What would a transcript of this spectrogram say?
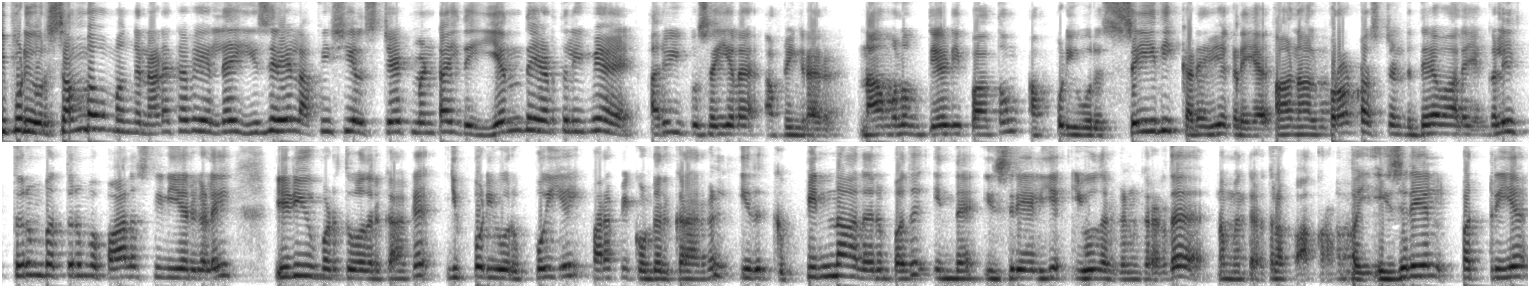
இப்படி ஒரு சம்பவம் அங்க நடக்கவே இல்லை. இஸ்ரேல் அபிஷியல் ஸ்டேட்மெண்டா இது எந்த இடத்துலயுமே அறிவிப்பு செய்யல அப்படிங்கிறாரு. நாமளும் தேடி பார்த்தோம். அப்படி ஒரு செய்தி கிடையவே கிடையாது. ஆனால் புரோட்டஸ்டன்ட் தேவாலயங்களில் திரும்ப திரும்ப பாலஸ்தீனியர்களை இழிவுபடுத்துவதற்காக இப்படி ஒரு பொய்யை பரப்பி கொண்டிருக்கிறார்கள். இதுக்கு பின்னால் இருப்பது இந்த இஸ்ரேலிய யூதர்கள்ங்கிறத நம்ம இந்த இடத்துல பார்க்கிறோம். அப்ப இஸ்ரேல் பற்றிய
